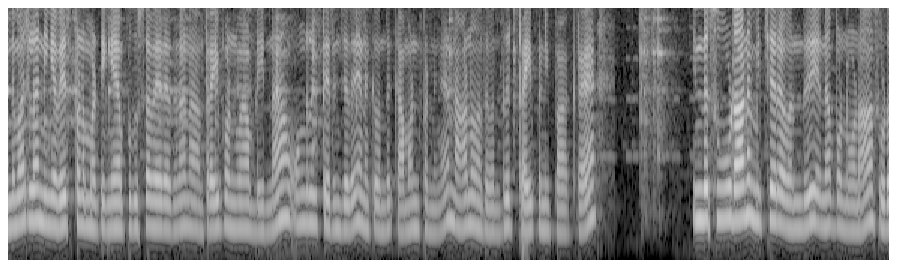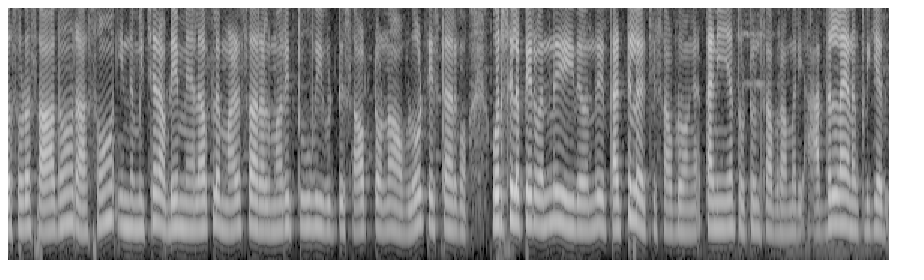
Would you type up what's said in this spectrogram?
இந்த மாதிரிலாம் நீங்கள் வேஸ்ட் பண்ண மாட்டீங்க. புதுசாக வேறு எதனா நான் ட்ரை பண்ணுவேன் அப்படின்னா உங்களுக்கு தெரிஞ்சதை எனக்கு வந்து கமெண்ட் பண்ணுங்கள் நானும் அதை வந்து ட்ரை பண்ணி பார்க்குறேன். இந்த சூடான மிச்சரை வந்து என்ன பண்ணுவோன்னா சுட சுட சாதம் ரசம் இந்த மிச்சரை அப்படியே மேலாப்பில் மழை சாரல் மாதிரி தூவி விட்டு சாப்பிட்டோன்னா அவ்வளோ டேஸ்ட்டாக இருக்கும். ஒரு சில பேர் வந்து இதை வந்து தட்டில் வச்சு சாப்பிடுவாங்க. தனியாக தொட்டுன்னு சாப்பிட்ற மாதிரி. அதெல்லாம் எனக்கு பிடிக்காது.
